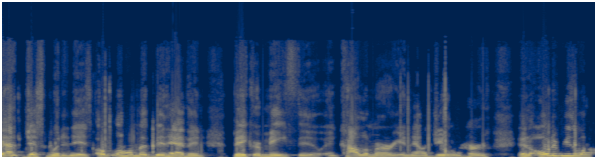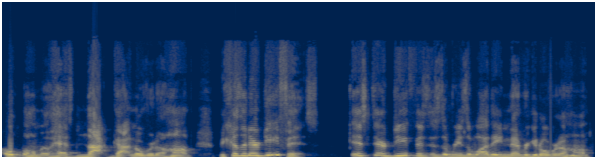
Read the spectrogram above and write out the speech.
That's just what it is. Oklahoma has been having Baker Mayfield and Kyler Murray and now Jalen Hurts, and the only reason why Oklahoma has not gotten over the hump because of their defense. It's their defense is the reason why they never get over the hump.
